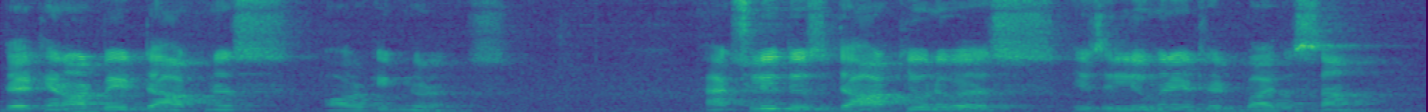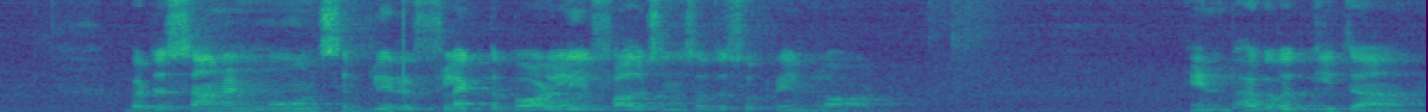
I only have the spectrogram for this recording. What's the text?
there cannot be darkness or ignorance. Actually, this dark universe is illuminated by the sun, but the sun and moon simply reflect the bodily effulgence of the Supreme Lord. In Bhagavad Gita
